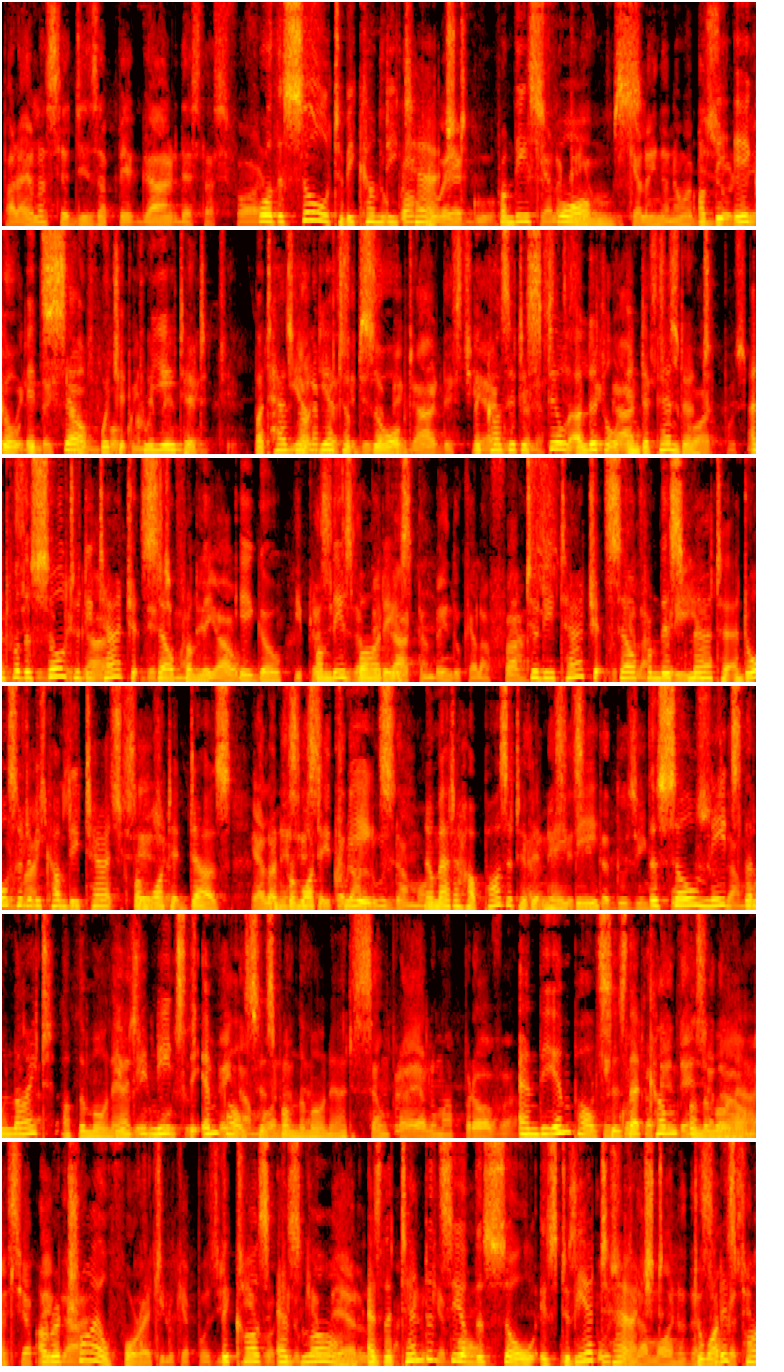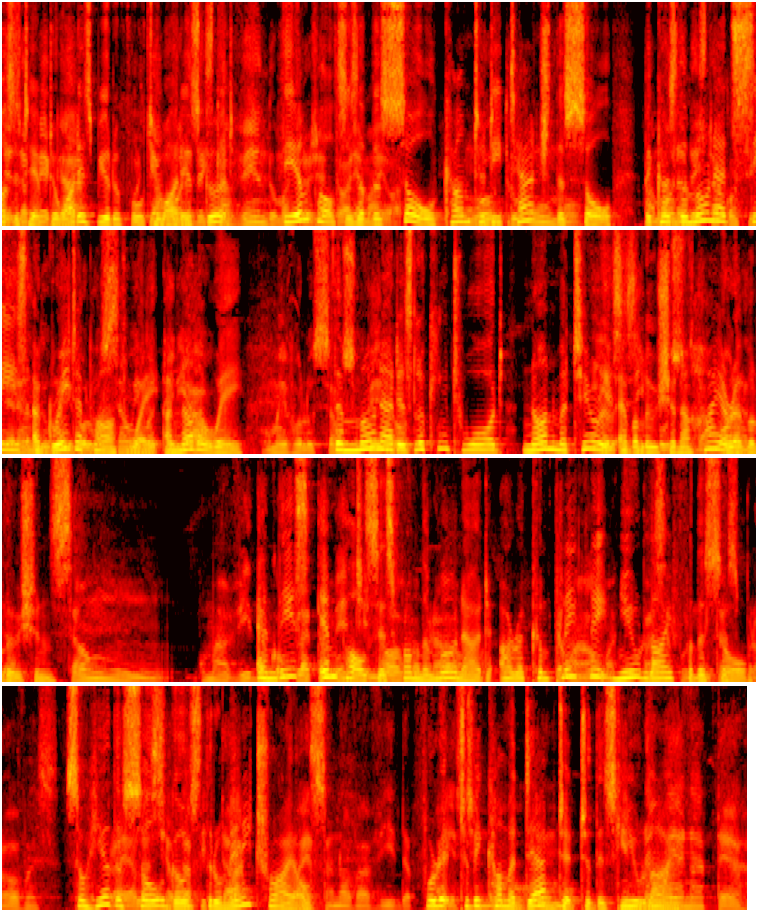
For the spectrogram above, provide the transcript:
Para ela se desapegar destas formas, For the soul to become detached from these que ela criou, forms que ela ainda não of the ego ele ainda está itself um which it created. But has not yet absorbed, because it is still a little independent, and for the soul to detach itself from the ego, from these bodies, também do que ela faz, to detach itself from this matter and also to become detached from what it does and from what it necessita da luz creates, no matter how positive it may be. The soul needs the light of the monad, it needs the que vêm da impulses from the monad. são para ela uma prova. And the impulses that come from the tendência da alma é monad are a trial for it, àquilo que é positivo, because as long as the àquilo que é tendency of the soul is to be attached to what is positive, to what is beautiful, to what is good, the impulses of the soul come to detach the soul because the monad sees a greater pathway, another way. The monad is looking toward non material evolution, a higher evolution. São uma vida And these impulses from the para a alma. monad are a completely new life for the soul. So here the soul goes through many trials esta nova vida, for it to become adapted to this new life,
